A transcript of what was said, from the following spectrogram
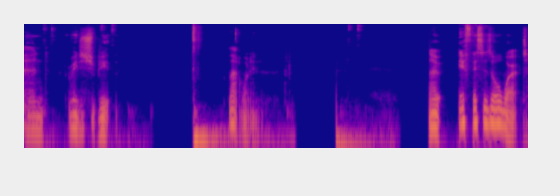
and redistribute that one in. So if this has all worked,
